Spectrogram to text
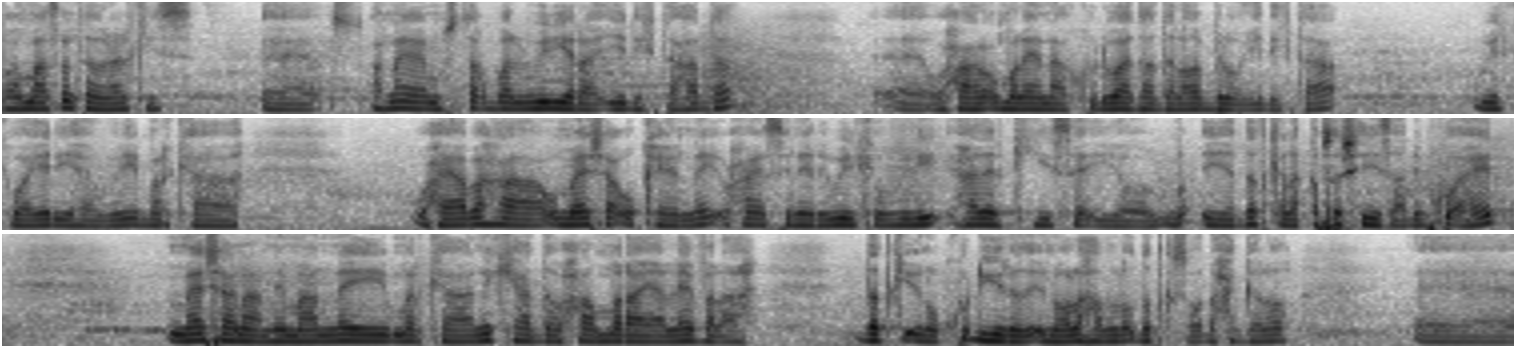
Waa mahadsantahay walaalkiis. Eh, annaga mustaqbal wiil yaraa ii dhigta hadda. Eh, waxaan u malaynaa ku dhawaad hadda laba bilo ii dhigtaa wiilka waa yaryahay weli marka waxyaabaha meesha u keenay waxaan isniri wiilka weli hadalkiisa iyo iyo dadka la qabsashadiisa dhib ku ahayd. Meeshaanaan nimaadnay marka ninkii hadda waxaa maraya level ah dadka inuu ku dhiirado inuu hadlo dadka soo dhex galo Eh,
